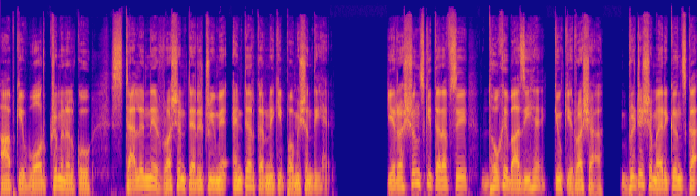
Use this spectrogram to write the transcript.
आपके वॉर क्रिमिनल को स्टैलिन ने रशियन टेरिटरी में एंटर करने की परमिशन दी है। यह रशियंस की तरफ़ से धोखेबाजी है क्योंकि रशिया ब्रिटिश अमेरिकन का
